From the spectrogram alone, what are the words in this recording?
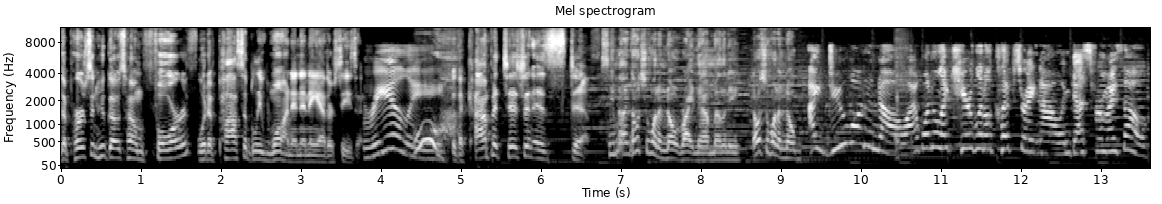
The person who goes home fourth would have possibly won in any other season. Really? So the competition is stiff. See, man, don't you want to know right now, Melanie? Don't you want to know? I do want to know. I want to like hear little clips right now and guess for myself.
